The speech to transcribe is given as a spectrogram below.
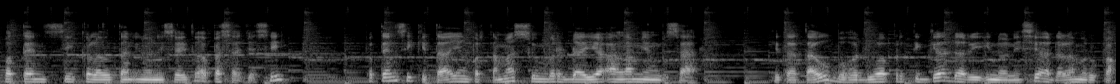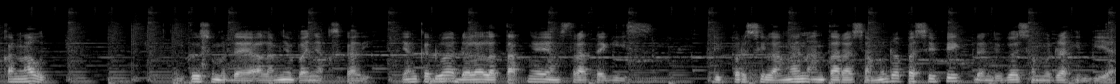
potensi kelautan Indonesia itu apa saja sih? Potensi kita yang pertama sumber daya alam yang besar. Kita tahu bahwa 2 per 3 dari Indonesia adalah merupakan laut itu sumber daya alamnya banyak sekali. Yang kedua adalah letaknya yang strategis di persilangan antara Samudra Pasifik dan juga Samudra Hindia.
